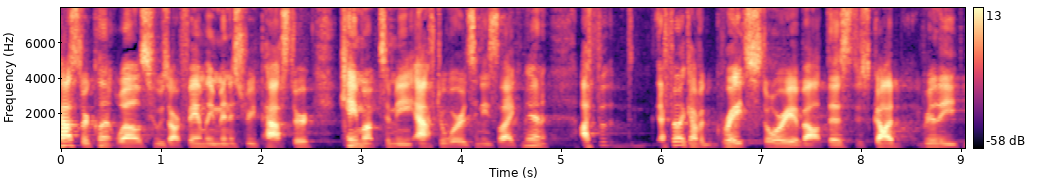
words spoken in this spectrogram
Pastor Clint Wells, who is our family ministry pastor, came up to me afterwards and he's like, Man, I feel, I feel like I have a great story about this. Just God really,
